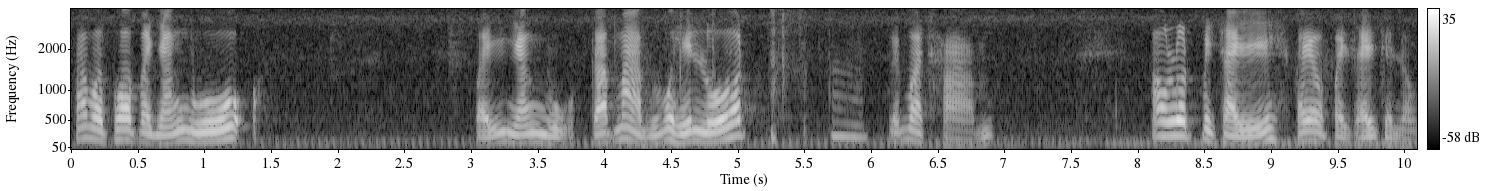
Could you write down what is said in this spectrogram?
ถ้าว่าพ่อไปหยังหมูไปหยังหมูกลับมาผมว่าเห็นรถอืมเลยมาถาม เอารถไปใส่ใครเอาไปใส่สนอง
